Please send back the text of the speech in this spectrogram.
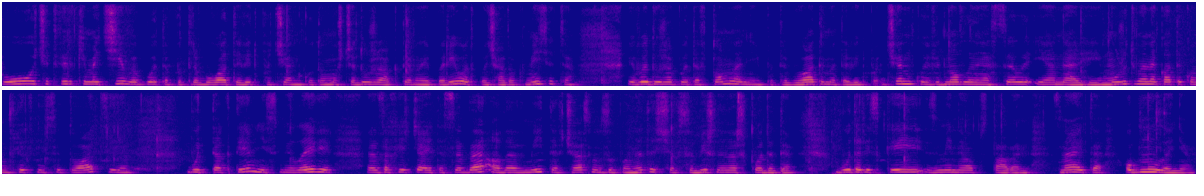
По четвірки мечів ви будете потребувати відпочинку, тому що дуже активний період, початок місяця, і ви дуже будете втомлені, потребуватимете відпочинку і відновлення сили і енергії. Можуть виникати конфліктні ситуації. Будьте активні, сміливі, е, захищайте себе, але вмійте вчасно зупинитися, щоб собі ж не нашкодити. Буде різкий зміни обставин. Знаєте, обнулення.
